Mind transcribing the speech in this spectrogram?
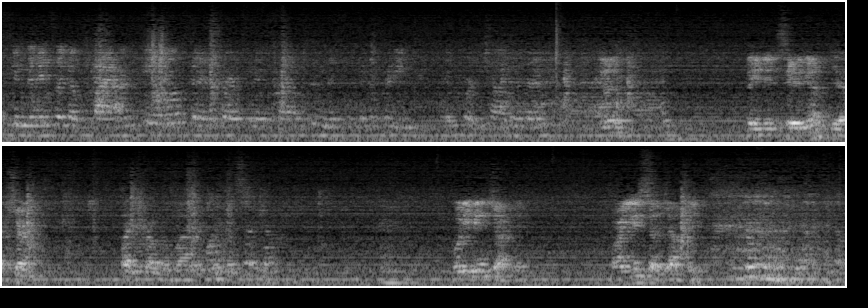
assume that it's like a biography almost, and it starts in his childhood, and this is like a pretty important childhood event. Good. But you need to say it again? Yeah. Sure. Like from the ladder. What do you mean jumpy? Why are you so jumpy?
